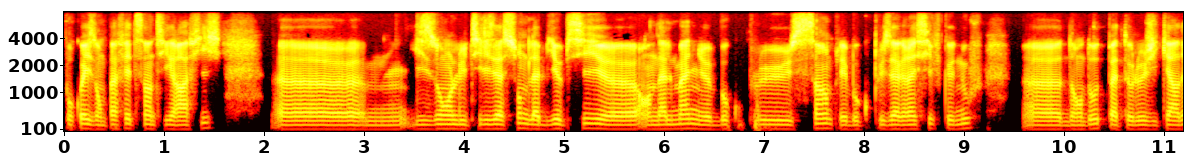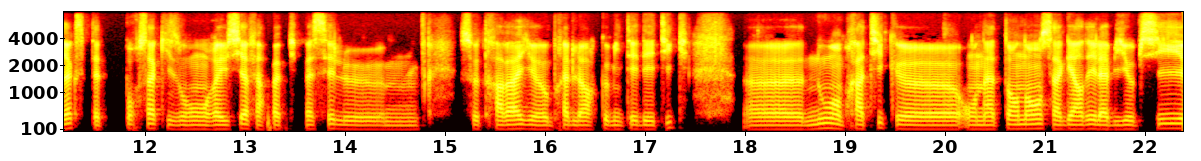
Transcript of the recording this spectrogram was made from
pourquoi ils n'ont pas fait de scintigraphie. Euh, ils ont l'utilisation de la biopsie euh, en Allemagne beaucoup plus simple et beaucoup plus agressive que nous euh, dans d'autres pathologies cardiaques. C'est peut-être pour ça qu'ils ont réussi à faire passer le, ce travail auprès de leur comité d'éthique. nous, en pratique, on a tendance à garder la biopsie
